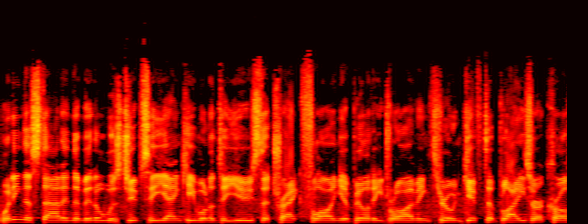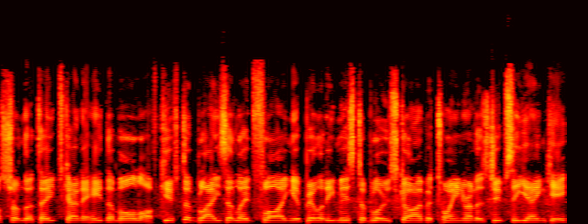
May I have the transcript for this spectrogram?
Winning the start in the middle was Gypsy Yankee. Wanted to use the track, flying ability, driving through, and Gifted Blazer across from the deep's going to head them all off. Gifted Blazer led flying ability, Mr. Blue Sky between runners Gypsy Yankee.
